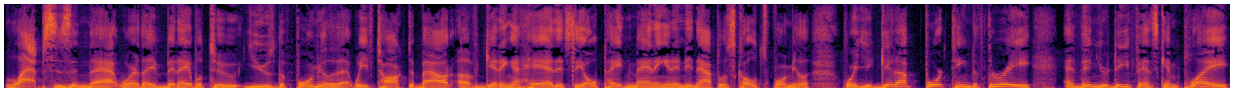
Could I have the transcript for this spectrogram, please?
lapses in that where they've been able to use the formula that we've talked about of getting ahead. It's the old Peyton Manning and Indianapolis Colts formula where you get up 14 to 3 and then your defense can play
